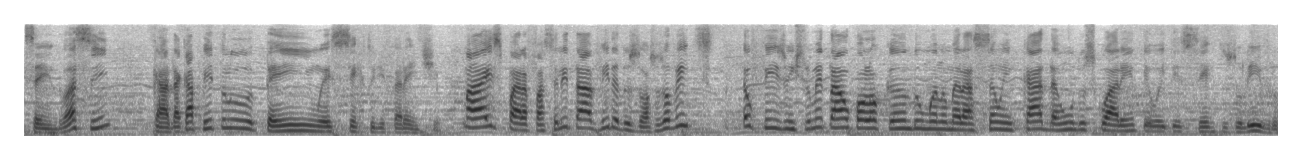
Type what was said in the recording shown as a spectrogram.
Sendo assim, Cada capítulo tem um excerto diferente. Mas, para facilitar a vida dos nossos ouvintes, eu fiz o um instrumental colocando uma numeração em cada um dos 48 excertos do livro.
